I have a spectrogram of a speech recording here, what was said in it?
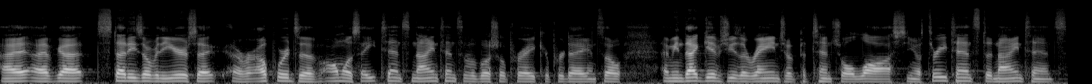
I, have got studies over the years that are upwards of almost eight tenths, nine tenths of a bushel per acre per day. And so, I mean, that gives you the range of potential loss, you know, three tenths to nine tenths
